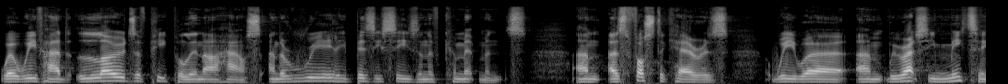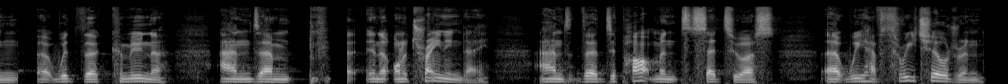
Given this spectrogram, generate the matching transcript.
where we've had loads of people in our house and a really busy season of commitments, um, as foster carers, we were, um, we were actually meeting uh, with the Kommune and um, a, on a training day. And the department said to us, uh, We have three children.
